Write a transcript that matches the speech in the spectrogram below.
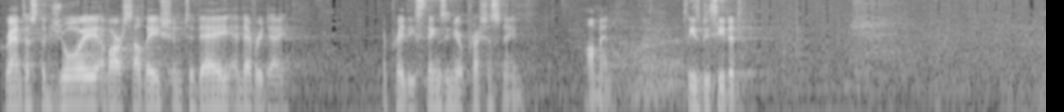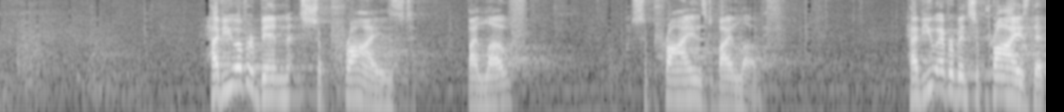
Grant us the joy of our salvation today and every day. I pray these things in your precious name. Amen. Please be seated. Have you ever been surprised by love? Surprised by love. Have you ever been surprised that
